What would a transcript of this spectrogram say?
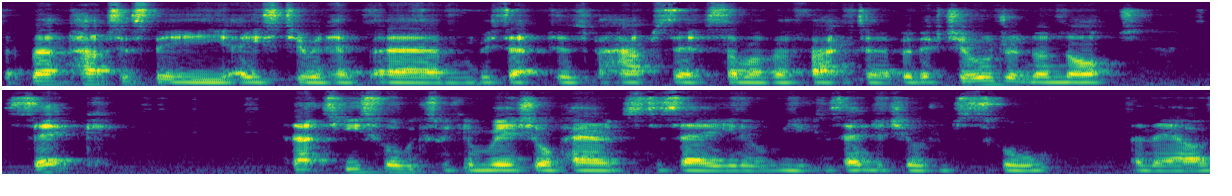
that perhaps it's the ACE2 inhib- um, receptors, perhaps it's some other factor, but if children are not sick, that's useful because we can reassure parents to say, you know, you can send your children to school and they are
